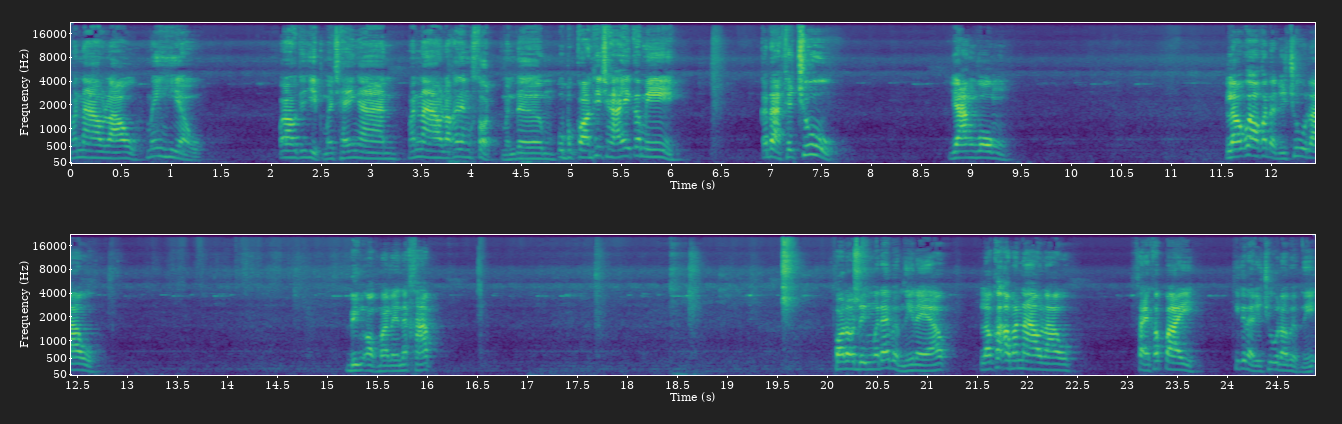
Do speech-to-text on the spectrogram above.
มะนาวเราไม่เหี่ยว เราจะหยิบมาใช้งาน มะนาวเราก็ยังสดเหมือนเดิม อุปกรณ์ที่ใช้ก็มี กระดาษเช็ดชู่ ยางวง เราก็เอากระดาษทิชชู่เรา ดึงออกมาเลยนะครับ พอเราดึงมาได้แบบนี้แล้ว เราก็เอามะนาวเราใส่เข้าไปที่กระดาษทิชชู่เราแบบนี้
